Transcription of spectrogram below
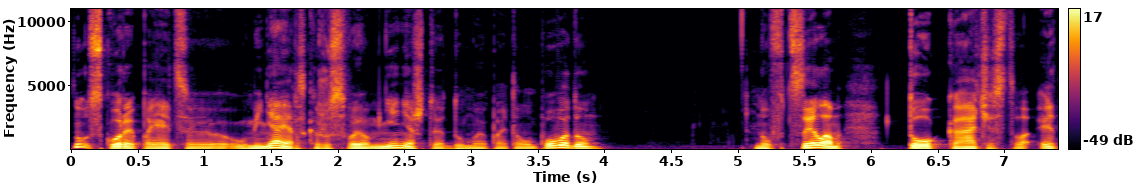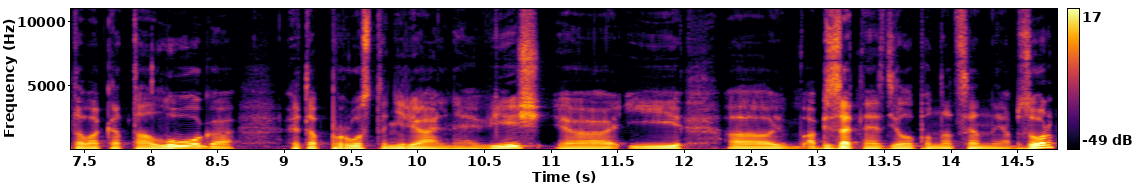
Ну, скоро появится у меня, я расскажу свое мнение, что я думаю по этому поводу. Но в целом то качество этого каталога, это просто нереальная вещь, э, и э, обязательно я сделал полноценный обзор.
